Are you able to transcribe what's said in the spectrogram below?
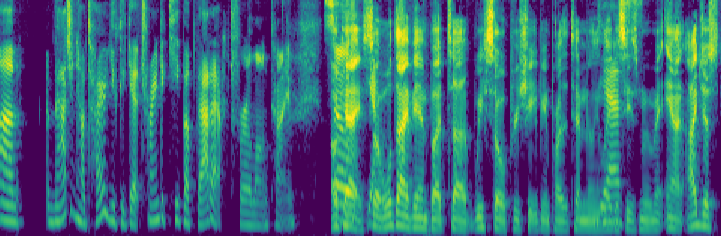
yeah. um imagine how tired you could get trying to keep up that act for a long time. So, okay, yeah. so we'll dive in, but uh, we so appreciate you being part of the 10 million yes. legacies movement. And I just,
